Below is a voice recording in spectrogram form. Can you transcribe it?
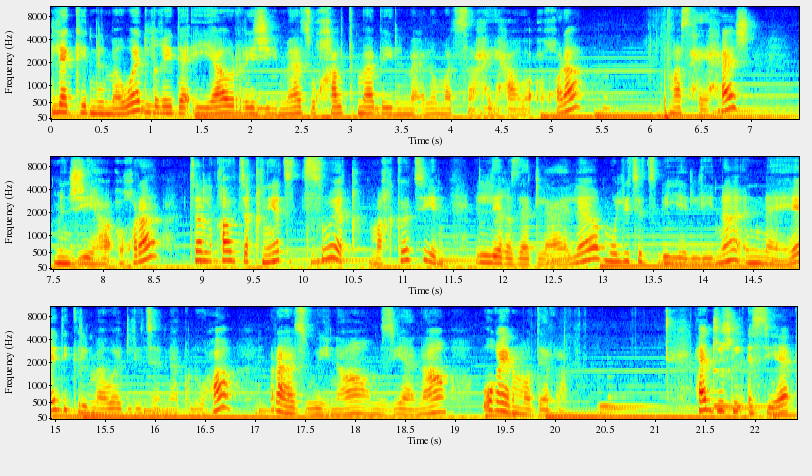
لكن المواد الغذائية والريجيمات وخلط ما بين المعلومات الصحيحة وأخرى ما صحيحاش. من جهة أخرى تلقاو تقنية التسويق ماركتين اللي غزات العالم واللي تتبين لنا أن هذيك المواد اللي تناكلوها راه زوينة ومزيانه وغير مضرة. هاد جوج الاشياء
